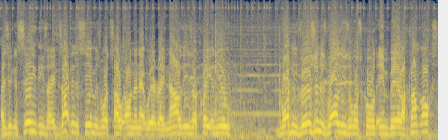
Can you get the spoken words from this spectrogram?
As you can see, these are exactly the same as what's out on the network right now. These are quite a new modern version as well. These are what's called In-bearer clamp locks.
